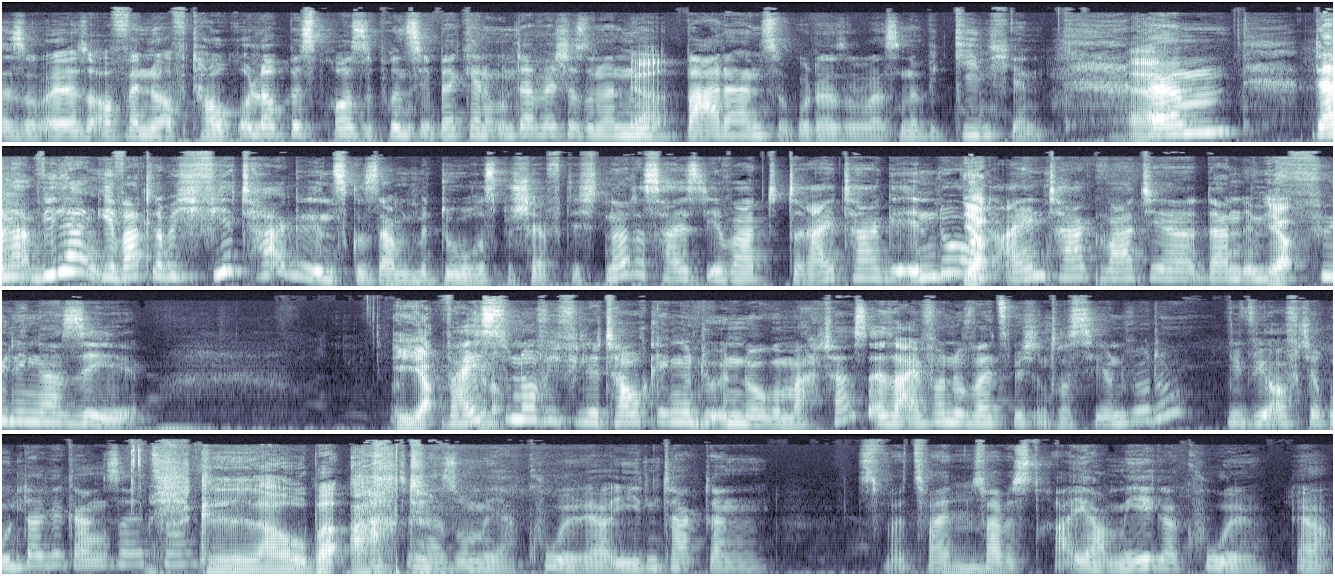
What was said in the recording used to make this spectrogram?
Also, also auch wenn du auf Tauchurlaub bist, brauchst du prinzipiell keine Unterwäsche, sondern nur Ja. Badeanzug oder sowas, ne? Bikinchen. Ja. Ähm, dann, wie lange? Ihr wart, glaube ich, vier Tage insgesamt mit Doris beschäftigt, ne? Das heißt, ihr wart drei Tage Indoor Ja. und einen Tag wart ihr dann im Ja. Fühlinger See. Ja, Weißt genau. du noch, wie viele Tauchgänge du Indoor gemacht hast? Also einfach nur, weil es mich interessieren würde, wie, wie oft ihr runtergegangen seid? So? Ich glaube Acht acht. in der Summe, ja, cool. Ja, jeden Tag dann zwei, zwei, Hm. zwei bis drei. Ja, mega cool. Ja.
